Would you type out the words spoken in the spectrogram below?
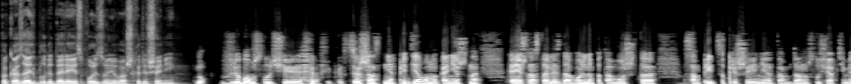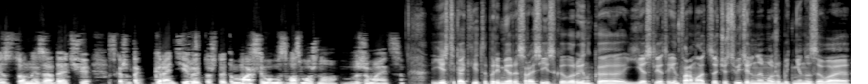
показать благодаря использованию ваших решений? Ну, в любом случае, совершенства нет предела, но, конечно, конечно, остались довольны, потому что сам принцип решения, там, в данном случае, оптимизационной задачи, скажем так, гарантирует то, что это максимум из возможного выжимается. Есть ли какие-то примеры с российского рынка, если эта информация чувствительная, может быть, не называя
